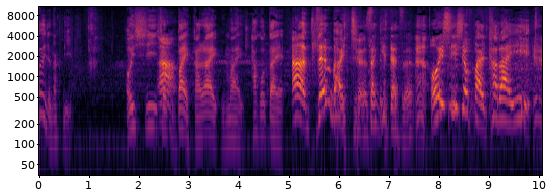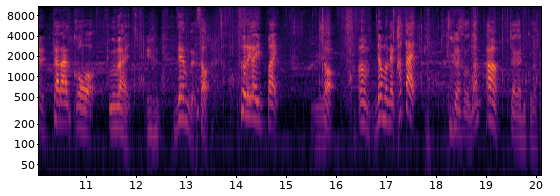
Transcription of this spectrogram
例えじゃなくていいよ。美味しいしょっぱい辛いうまい歯ごたえ。あ全部入っちゃうさっき言ったやつ。美味しいしょっぱい辛いたらこうまい。全部そう。それがいっぱい。そう。うん。でもね硬いそりゃそうだ。あ。じゃがりこだか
